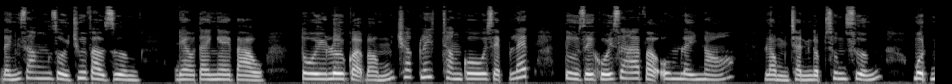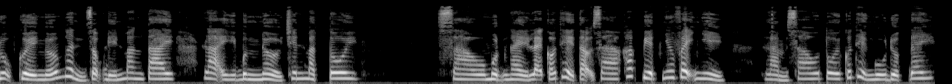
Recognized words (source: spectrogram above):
đánh răng rồi chui vào giường, đeo tai nghe vào, tôi lôi quả bóng chocolate tango dẹp lép từ dưới gối ra và ôm lấy nó. Lòng tràn ngập sung sướng, một nụ cười ngớ ngẩn rộng đến mang tai lại bừng nở trên mặt tôi. Sao một ngày lại có thể tạo ra khác biệt như vậy nhỉ? Làm sao tôi có thể ngủ được đây?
